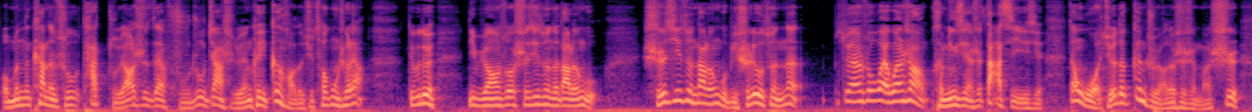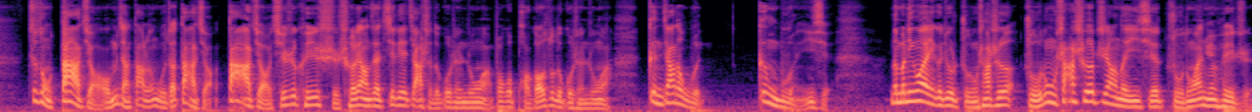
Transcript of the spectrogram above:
我们能看得出，它主要是在辅助驾驶员可以更好的去操控车辆，对不对？你比方说十七寸的大轮毂，十七寸大轮毂比十六寸，那虽然说外观上很明显是大气一些，但我觉得更主要的是什么？是。这种大脚，我们讲大轮毂叫大脚，大脚其实可以使车辆在激烈驾驶的过程中啊，包括跑高速的过程中啊，更加的稳，更稳一些。那么另外一个就是主动刹车，主动刹车这样的一些主动安全配置，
